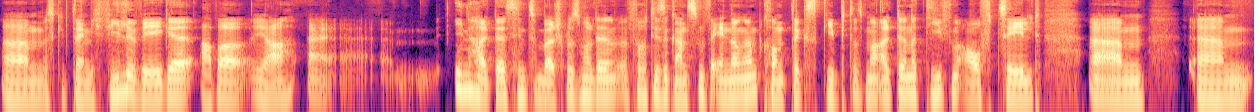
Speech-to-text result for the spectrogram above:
Ähm, es gibt eigentlich viele Wege, aber ja, äh, Inhalte sind zum Beispiel, dass man einfach diese ganzen Veränderungen im Kontext gibt, dass man Alternativen aufzählt, ähm, ähm,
